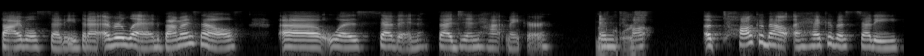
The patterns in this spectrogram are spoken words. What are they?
Bible study that I ever led by myself uh, was Seven by Jen Hatmaker. Of and talk, uh, talk about a heck of a study,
